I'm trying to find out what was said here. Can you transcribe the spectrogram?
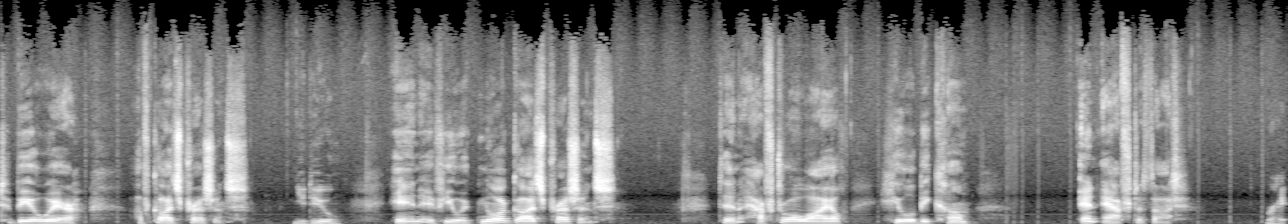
to be aware of God's presence. You do. And if you ignore God's presence, then after a while, He will become an afterthought. Right.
